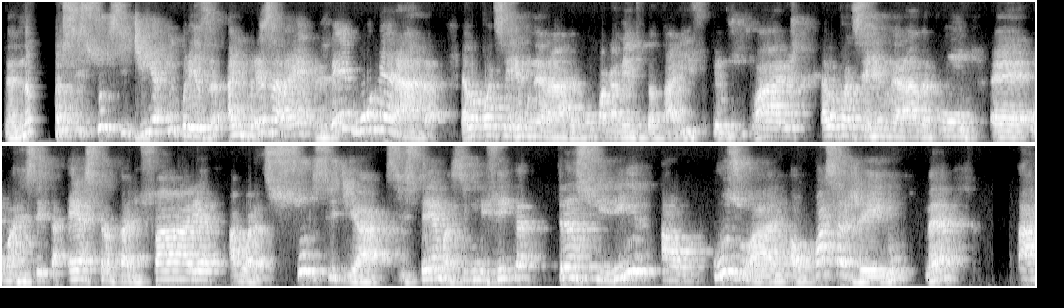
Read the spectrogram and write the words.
Né? Não se subsidia a empresa. A empresa ela é remunerada. Ela pode ser remunerada com o pagamento da tarifa pelos usuários, ela pode ser remunerada com é, uma receita extra-tarifária. Agora, subsidiar sistema significa transferir ao usuário, ao passageiro, né, a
